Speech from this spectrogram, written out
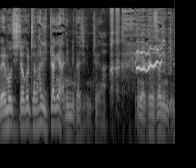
외모 지적을 전할 입장이 아닙니다 지금 제가. 예, 그래서 이-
